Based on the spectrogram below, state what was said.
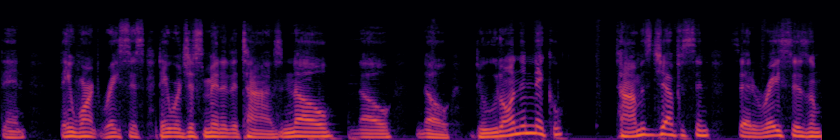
then. They weren't racist, they were just men of the times. No, no, no. Dude on the nickel, Thomas Jefferson said racism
